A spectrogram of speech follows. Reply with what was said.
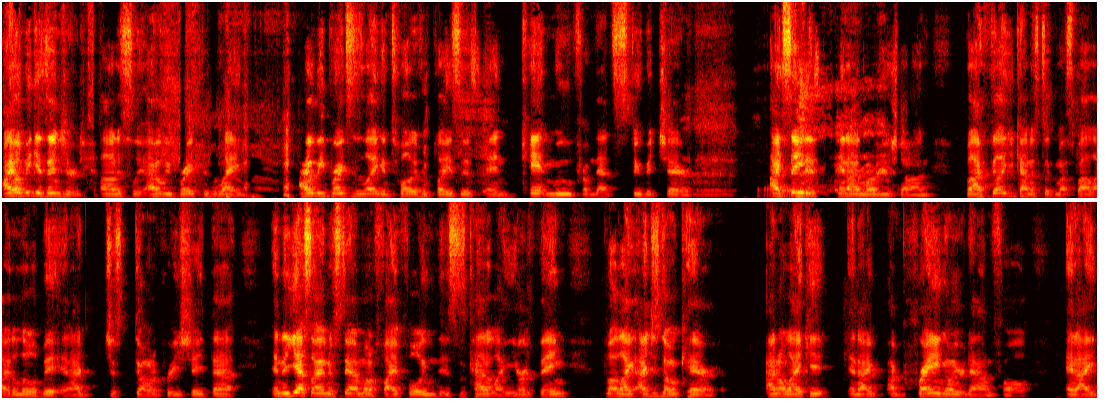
I hope he gets injured. Honestly, I hope he breaks his leg. I hope he breaks his leg in 12 different places and can't move from that stupid chair. I say this and I love you, Sean, but I feel like you kind of took my spotlight a little bit and I just don't appreciate that. And yes, I understand I'm on Fightful and this is kind of like your thing, but like I just don't care. I don't like it, and I I'm praying on your downfall, and I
